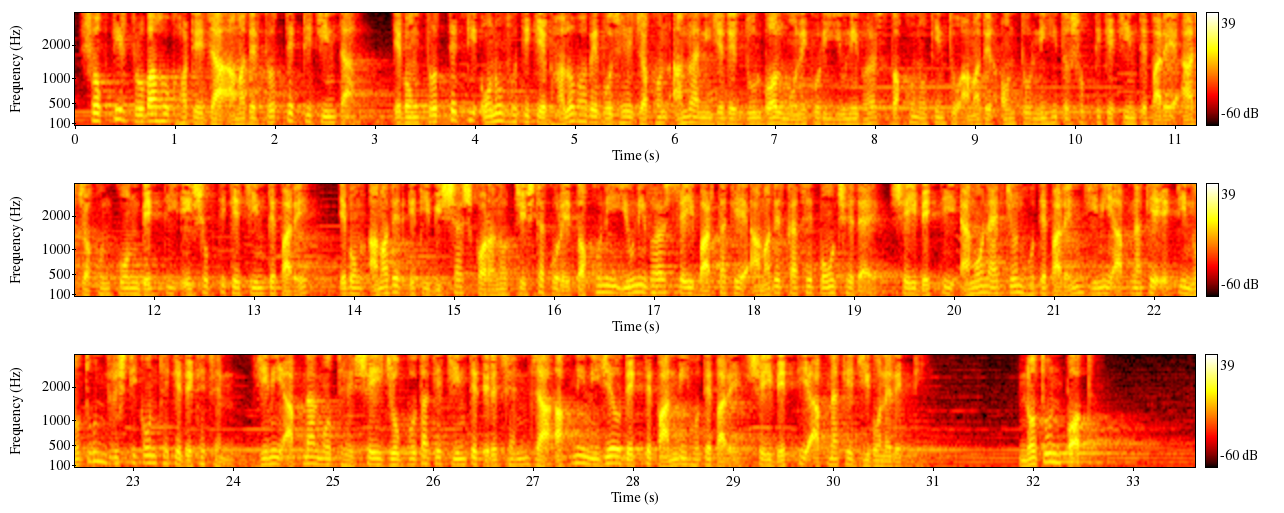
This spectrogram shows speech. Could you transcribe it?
শক্তির প্রবাহ ঘটে যা আমাদের প্রত্যেকটি চিন্তা এবং প্রত্যেকটি অনুভূতিকে ভালোভাবে বোঝে যখন আমরা নিজেদের দুর্বল মনে করি ইউনিভার্স তখনও কিন্তু আমাদের অন্তর্নিহিত শক্তিকে চিনতে পারে আর যখন কোন ব্যক্তি এই শক্তিকে চিনতে পারে এবং আমাদের এটি বিশ্বাস করানোর চেষ্টা করে, তখনই ইউনিভার্স সেই বার্তাকে আমাদের কাছে পৌঁছে দেয়। সেই ব্যক্তি এমন একজন হতে পারেন যিনি আপনাকে একটি নতুন দৃষ্টিকোণ থেকে দেখেছেন, যিনি আপনার মধ্যে সেই যোগ্যতাকে চিনতে পেরেছেন যা আপনি নিজেও দেখতে পাননি হতে পারে। সেই ব্যক্তি আপনাকে জীবনের একটি নতুন পথ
